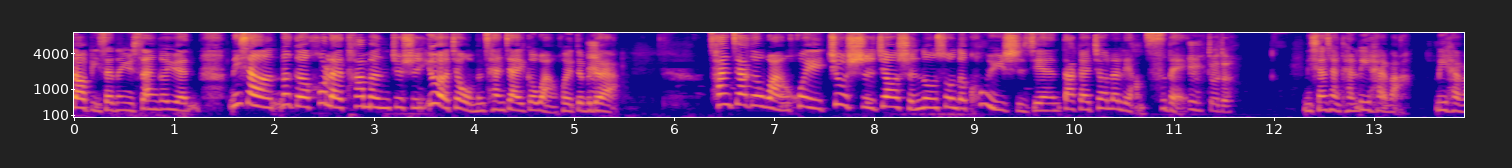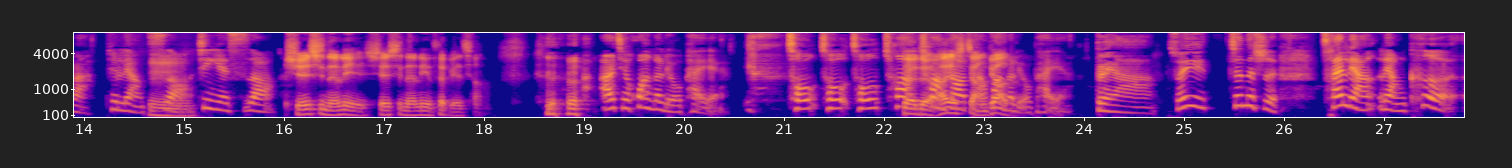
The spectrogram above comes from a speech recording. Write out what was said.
到比赛等于三个月。你想那个后来他们就是又要叫我们参加一个晚会，对不对？参加个晚会就是教神农颂的空余时间，大概教了两次呗。嗯，对的。你想想看，厉害吧？厉害吧？就两次哦，静夜思哦。学习能力，学习能力特别强。而且换个流派耶，从从从 创创造转换个流派耶。对啊，所以真的是才两两课，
